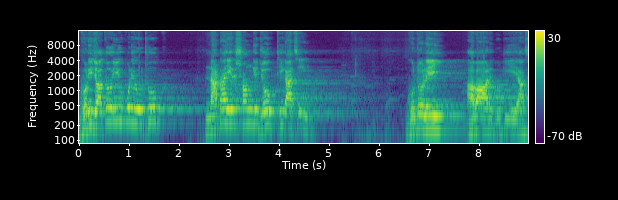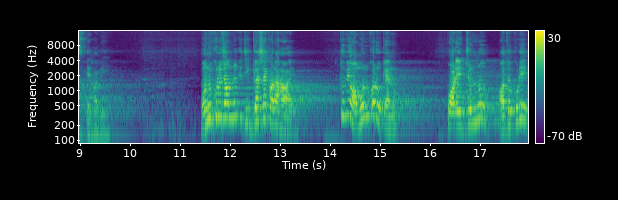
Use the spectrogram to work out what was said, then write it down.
ঘড়ি যতই উপরে উঠুক নাটা এর সঙ্গে যোগ ঠিক আছে। গুটলেই আবার গুটিয়ে আসতে হবে। অনুকূলচন্দ্রকে জিজ্ঞাসা করা হয়, তুমি অমন করো কেন? পরের জন্য অত করে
